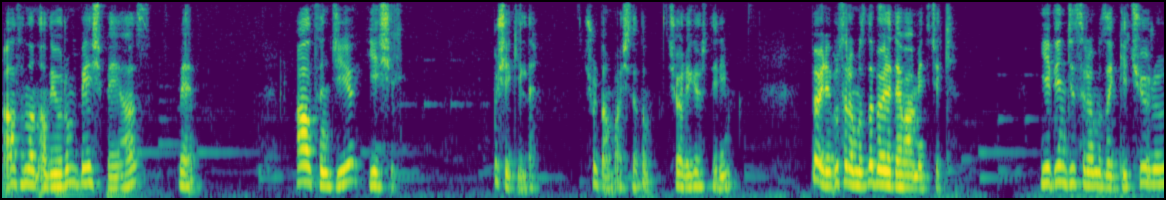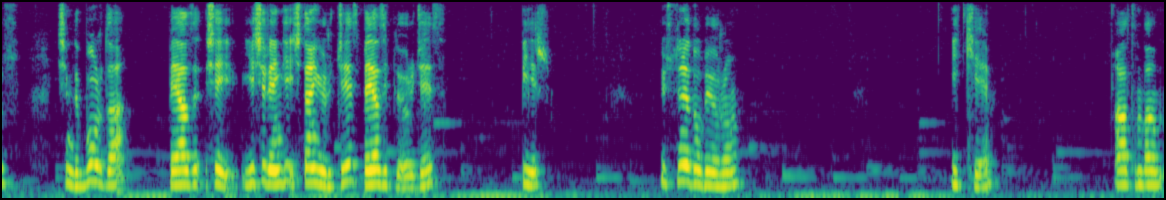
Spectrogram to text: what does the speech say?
Altından alıyorum. Beş beyaz. Ve altıncıyı yeşil. Bu şekilde. Şuradan başladım. Şöyle göstereyim. Böyle bu sıramızda böyle devam edecek. 7. sıramıza geçiyoruz. Şimdi burada beyaz şey yeşil rengi içten yürüteceğiz. Beyaz iple öreceğiz. 1 Üstüne doluyorum. 2 Altından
